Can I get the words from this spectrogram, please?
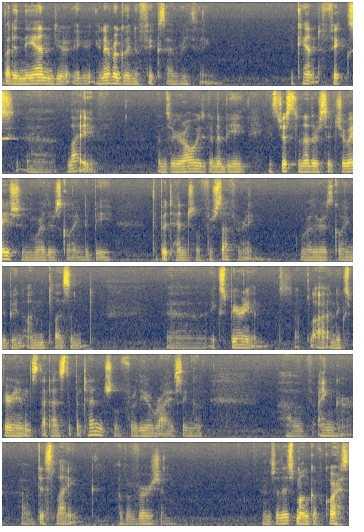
But in the end, you're, you're never going to fix everything. You can't fix uh, life. And so you're always going to be, it's just another situation where there's going to be the potential for suffering, where there's going to be an unpleasant uh, experience, an experience that has the potential for the arising of, of anger, of dislike, of aversion. And so this monk, of course,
